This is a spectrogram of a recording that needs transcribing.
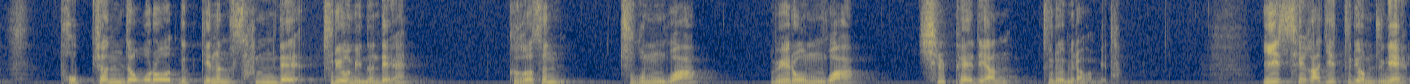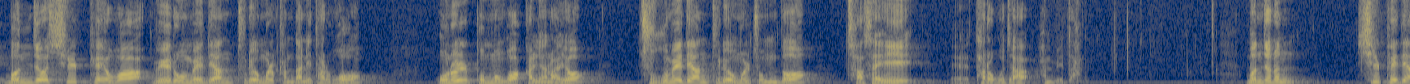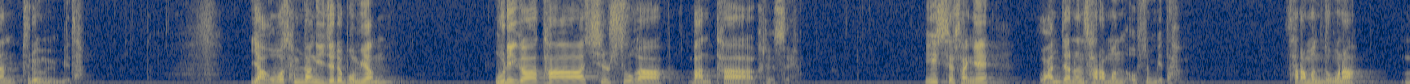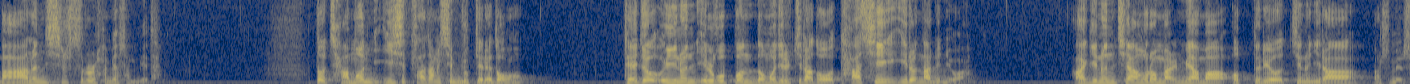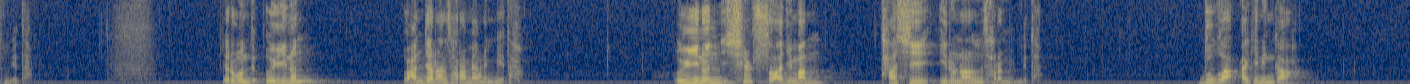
보편적으로 느끼는 3대 두려움이 있는데 그것은 죽음과 외로움과 실패에 대한 두려움이라고 합니다. 이 세 가지 두려움 중에 먼저 실패와 외로움에 대한 두려움을 간단히 다루고 오늘 본문과 관련하여 죽음에 대한 두려움을 좀 더 자세히 다루고자 합니다. 먼저는 실패에 대한 두려움입니다. 야고보 3장 2절에 보면 우리가 다 실수가 많다 그랬어요. 이 세상에 완전한 사람은 없습니다. 사람은 누구나 많은 실수를 하며 삽니다. 또 잠언 24장 16절에도 대저 의인은 일곱 번 넘어질지라도 다시 일어나려니와 악인은 재앙으로 말미암아 엎드려지느니라 말씀했습니다. 여러분 의인은 완전한 사람이 아닙니다. 의인은 실수하지만 다시 일어나는 사람입니다. 누가 악인인가?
